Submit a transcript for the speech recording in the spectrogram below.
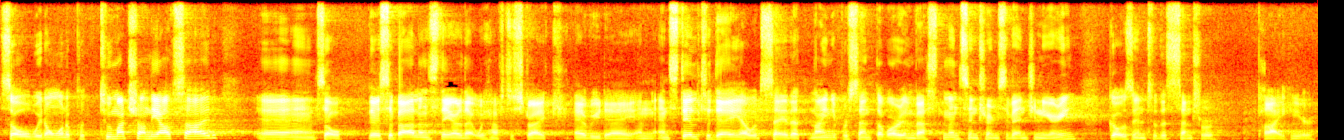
So we don't want to put too much on the outside. So there's a balance there that we have to strike every day. And, and still today, I would say that 90% of our investments in terms of engineering goes into the central pie here.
